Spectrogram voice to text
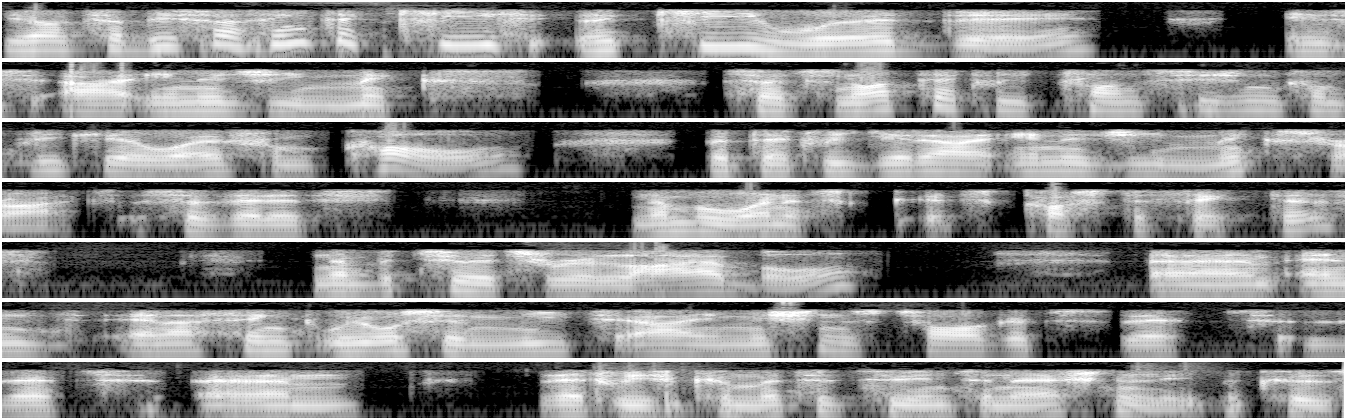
Yeah, Thabiso, I think the key the key word there is our energy mix. So it's not that we transition completely away from coal, but that we get our energy mix right, so that it's number one, it's it's cost effective. Number two, it's reliable, um, and and I think we also meet our emissions targets that that um, that we've committed to internationally because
